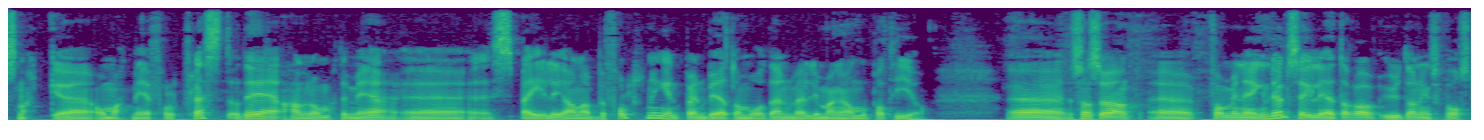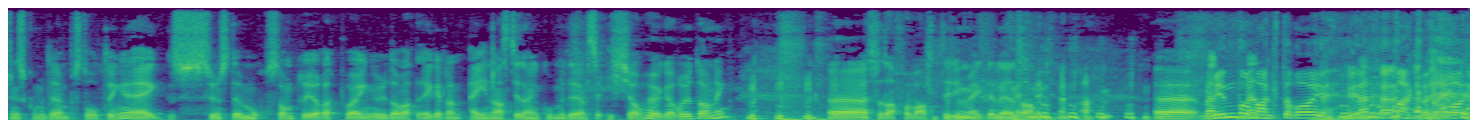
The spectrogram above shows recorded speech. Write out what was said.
snakker om at vi er folk flest. Og det handler om at vi eh, speiler gjerne befolkningen på en bedre måte enn veldig mange andre partier. Eh, sånn så, eh, For min egen del så er jeg leder av utdannings- og forskningskomiteen på Stortinget. Jeg syns det er morsomt å gjøre et poeng ut av at jeg er den eneste i den komiteen som ikke har høyere utdanning. Eh, så derfor valgte de meg til leder. Men- Mindre makt til Roy! Mindre makt til Roy!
